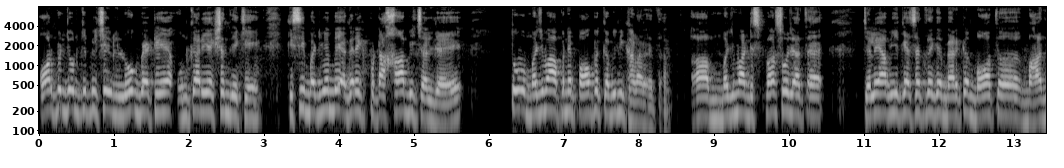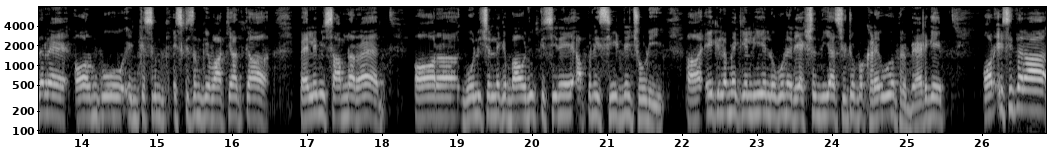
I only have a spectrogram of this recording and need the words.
اور پھر جو ان کے پیچھے لوگ بیٹھے ہیں، ان کا ریئیکشن دیکھیں۔ کسی مجمع میں اگر ایک پٹاخہ بھی چل جائے تو وہ مجمع اپنے پاؤں پہ کبھی نہیں کھڑا رہتا۔ مجمع ڈسپرس ہو جاتا ہے۔ چلے آپ یہ کہہ سکتے ہیں کہ امریکن بہت بہادر ہے اور ان کو ان قسم، اس قسم کے واقعات کا پہلے بھی سامنا رہا ہے۔ اور گولی چلنے کے باوجود کسی نے اپنی سیٹ نہیں چھوڑی۔ ایک لمحے کے لیے لوگوں نے ریئیکشن دیا، سیٹوں پر کھڑے ہوئے، پھر بیٹھ گئے۔ اور اسی طرح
